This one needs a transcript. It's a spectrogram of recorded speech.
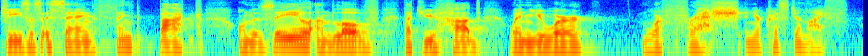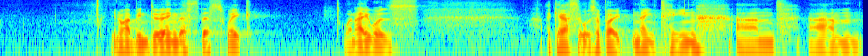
Jesus is saying, think back on the zeal and love that you had when you were more fresh in your Christian life. You know, I've been doing this this week. When I was, I guess it was about 19, and um,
